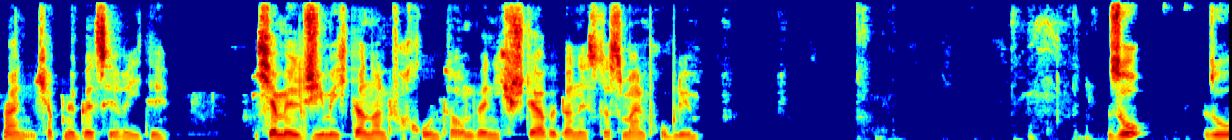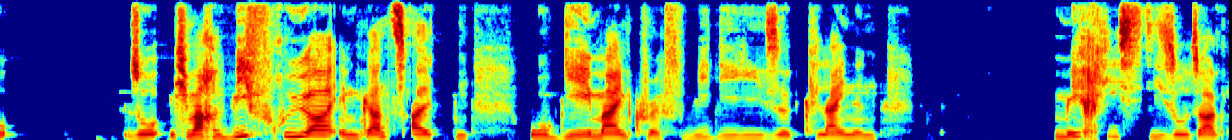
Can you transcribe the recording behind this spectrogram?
Nein, ich habe eine bessere Idee. Ich MLG mich dann einfach runter und wenn ich sterbe, dann ist das mein Problem. So, so, so. Ich mache wie früher im ganz alten OG Minecraft, wie diese kleinen Michis, die so sagen,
